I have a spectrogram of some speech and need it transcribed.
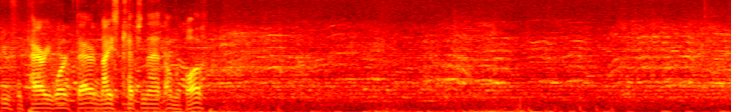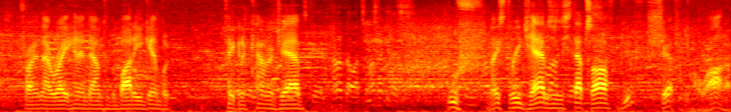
Beautiful parry work there. Nice catching that on the glove. Trying that right hand down to the body again, but taking a counter jab. Oof, nice three jabs as he steps off. Beautiful shift. Harada.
